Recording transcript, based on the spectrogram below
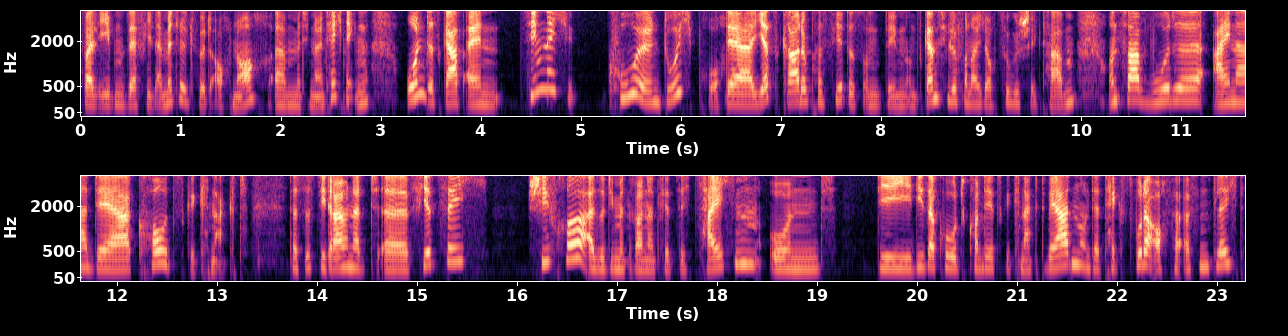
weil eben sehr viel ermittelt wird auch noch ähm, mit den neuen Techniken. Und es gab einen ziemlich coolen Durchbruch, der jetzt gerade passiert ist und den uns ganz viele von euch auch zugeschickt haben. Und zwar wurde einer der Codes geknackt. Das ist die 340 Chiffre, also die mit 340 Zeichen. Und die, dieser Code konnte jetzt geknackt werden und der Text wurde auch veröffentlicht.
